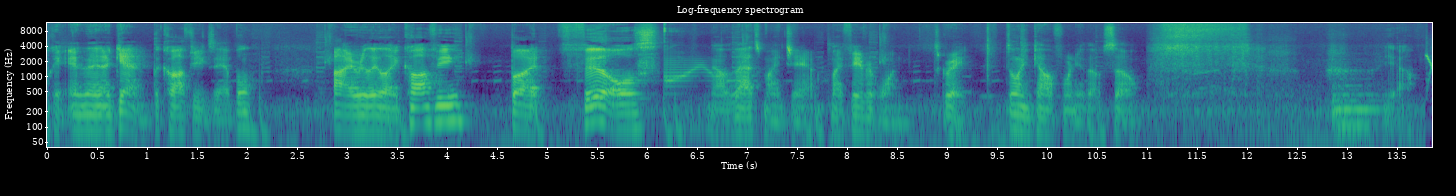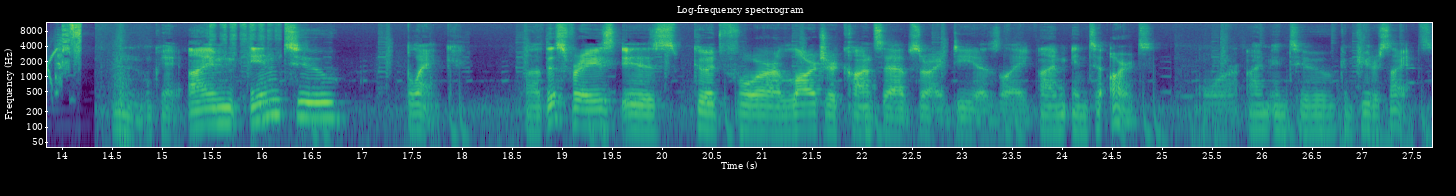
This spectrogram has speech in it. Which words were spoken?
Okay, and then again, the coffee example. I really like coffee, but Philz, now that's my jam, my favorite one. It's great. It's only in California though, so. Okay, I'm into blank. Uh, this phrase is good for larger concepts or ideas like I'm into art or I'm into computer science.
